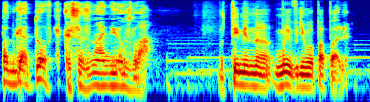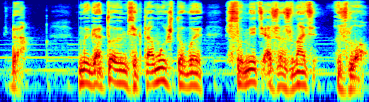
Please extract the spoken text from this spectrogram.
подготовки к осознанию зла. Вот именно мы в него попали. Да. Мы готовимся к тому, чтобы суметь осознать зло.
